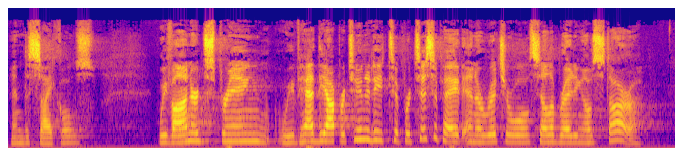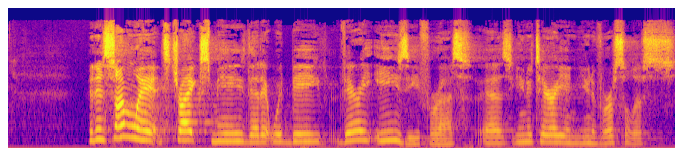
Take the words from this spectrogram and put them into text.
and the cycles. We've honored spring. We've had the opportunity to participate in a ritual celebrating Ostara. But in some way, it strikes me that it would be very easy for us as Unitarian Universalists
